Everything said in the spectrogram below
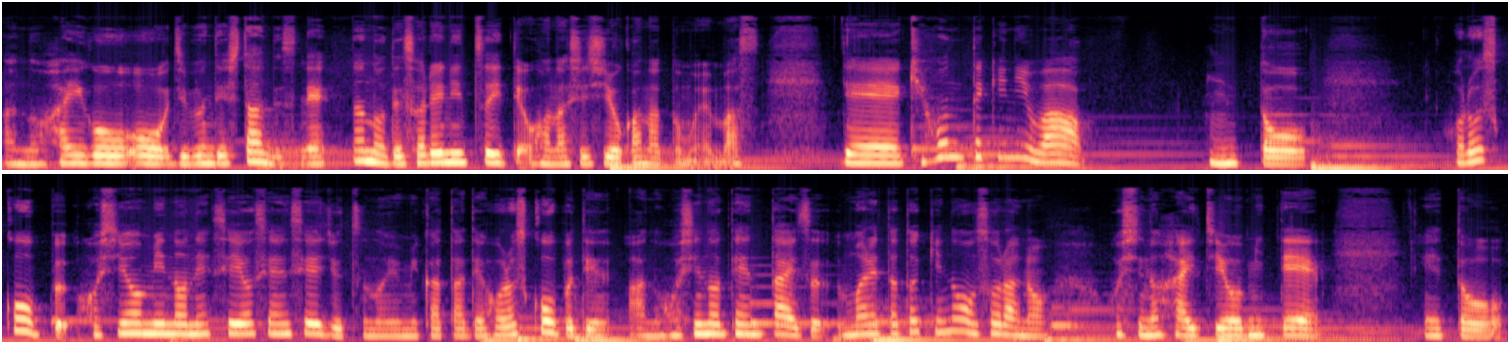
あの配合を自分でしたんですね。なのでそれについてお話ししようかなと思います。で基本的にはうんとホロスコープ星読みのね西洋先生術の読み方でホロスコープっていうあの星の天体図生まれた時の空の星の配置を見てえっ、ー、と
